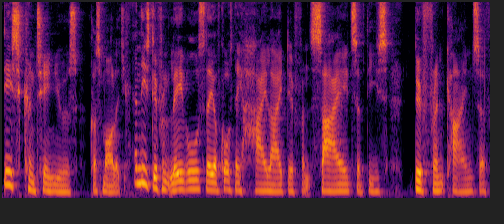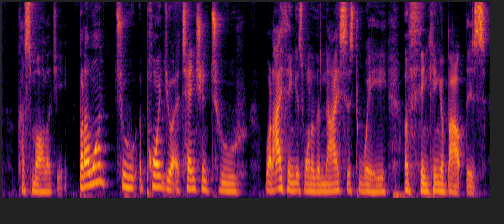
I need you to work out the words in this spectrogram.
discontinuous cosmology. And these different labels, they of course they highlight different sides of these different kinds of cosmology. But I want to point your attention to what I think is one of the nicest way of thinking about this.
